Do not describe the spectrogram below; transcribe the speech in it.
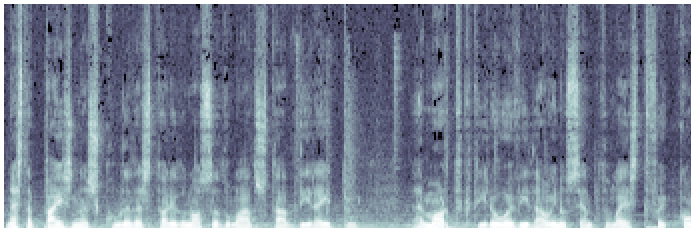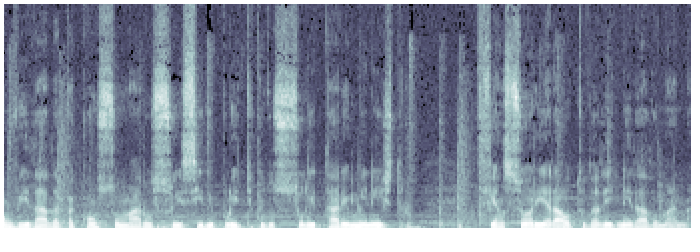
Nesta página escura da história do nosso adulado Estado de Direito, a morte que tirou a vida ao inocente do leste foi convidada para consumar o suicídio político do solitário ministro, defensor e arauto da dignidade humana.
